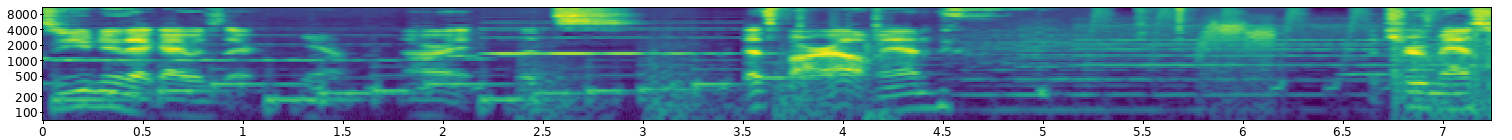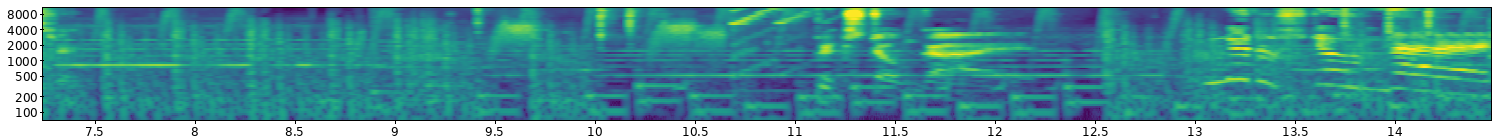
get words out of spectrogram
So you knew that guy was there. Yeah. All right, that's that's far out, man. A true master. Big stone guy. Little stone guy.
